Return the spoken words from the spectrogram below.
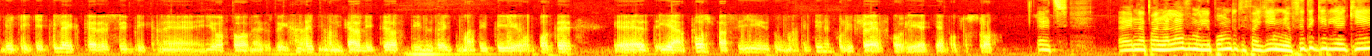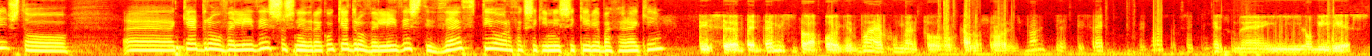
μπήκε και τηλεεκτέρεση, μπήκαν οι οθόνες, μπήκαν τα κοινωνικά δίκτυα στην ζωή του μαθητή, οπότε ε, η απόσπαση του μαθητή είναι πολύ πιο εύκολη έτσι από το στόχο. Έτσι. Ε, να επαναλάβουμε λοιπόν ότι θα γίνει αυτή την Κυριακή στο ε, κέντρο Βελίδης, στο συνεδριακό κέντρο Βελίδης, στη ΔΕΘ. Τι ώρα θα ξεκινήσει κύριε Μπαχαράκη; Στις 5.30 το απόγευμα έχουμε το καλωσόρισμα και στις 6 θα ξεκινήσουν οι ομιλίες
